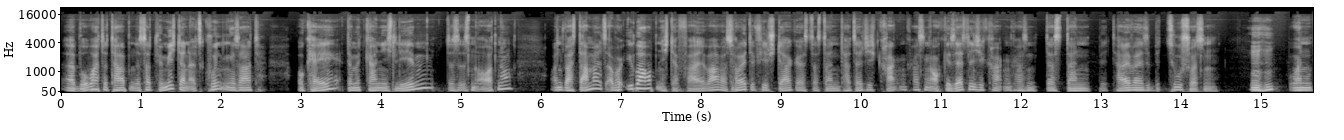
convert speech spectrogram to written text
äh, beobachtet habe. Und das hat für mich dann als Kunden gesagt, okay, damit kann ich leben, das ist in Ordnung. Und was damals aber überhaupt nicht der Fall war, was heute viel stärker ist, dass dann tatsächlich Krankenkassen, auch gesetzliche Krankenkassen, das dann teilweise bezuschussen. Mhm. Und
